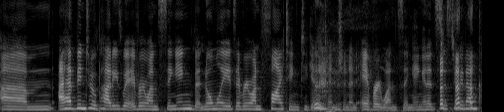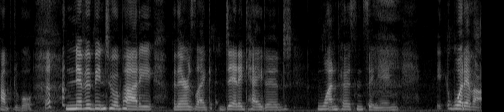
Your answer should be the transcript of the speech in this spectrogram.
Um, i have been to parties where everyone's singing but normally it's everyone fighting to get attention and everyone's singing and it's just a bit uncomfortable. Never been to a party where there's like dedicated one person singing. Whatever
